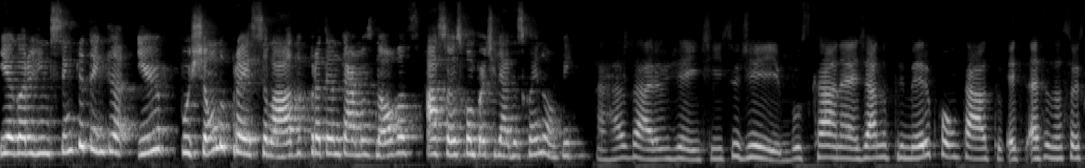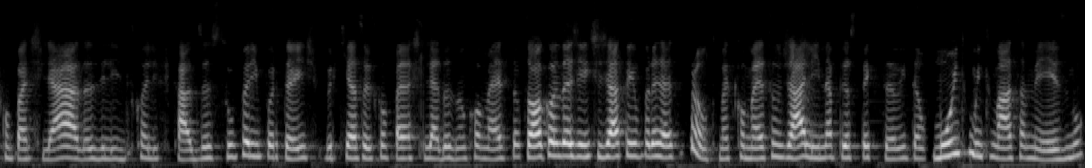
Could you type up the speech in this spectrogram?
e agora a gente sempre tenta ir puxando para esse lado para tentarmos novas ações compartilhadas com a Inove. Arrasaram, gente. Isso de buscar, né, já no primeiro contato, essas ações compartilhadas e leads qualificados é super importante, porque ações compartilhadas não começam só quando a gente já tem o projeto pronto, mas começam já ali na prospecção, então muito, muito massa mesmo.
